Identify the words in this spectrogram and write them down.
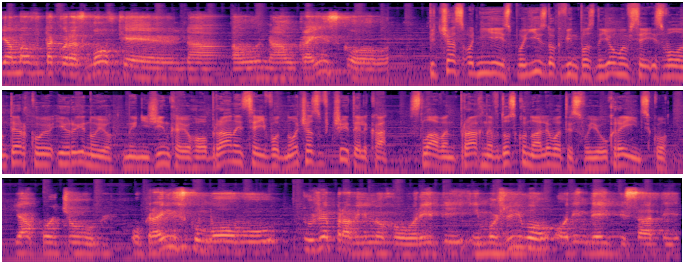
я мав такі розмовки на, на українську. Під час однієї з поїздок він познайомився із волонтеркою Іриною. Нині жінка його обраниця і водночас вчителька. Славен прагне вдосконалювати свою українську. Я хочу українську мову дуже правильно говорити і, можливо, один день писати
